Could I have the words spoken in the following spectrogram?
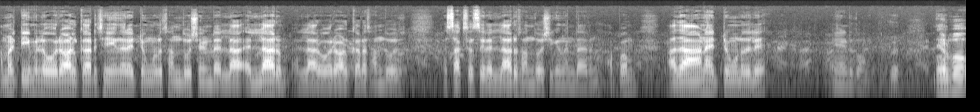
നമ്മൾ ടീമിൽ ഓരോ ആൾക്കാർ ചെയ്യുന്നതിൽ ഏറ്റവും കൂടുതൽ സന്തോഷമുണ്ട്. എല്ലാ എല്ലാവരും എല്ലാവരും ഓരോ ആൾക്കാരെ സന്തോഷം സക്സസ്സിൽ എല്ലാവരും സന്തോഷിക്കുന്നുണ്ടായിരുന്നു. അപ്പം അതാണ് ഏറ്റവും കൂടുതൽ എനിക്ക് തോന്നുന്നത്. നിങ്ങളിപ്പോൾ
